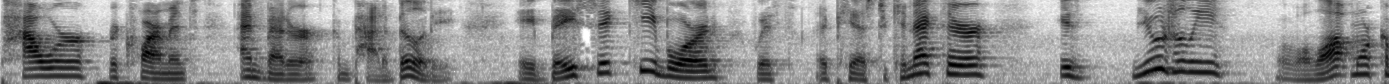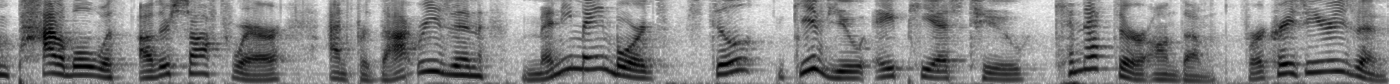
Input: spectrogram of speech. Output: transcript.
power requirement and better compatibility. A basic keyboard with a PS2 connector is usually a lot more compatible with other software, and for that reason, many mainboards still give you a PS2 connector on them for a crazy reason.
